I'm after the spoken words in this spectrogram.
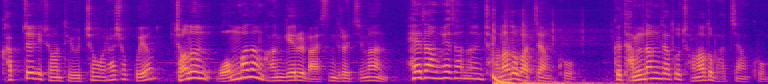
갑자기 저한테 요청을 하셨고요. 저는 원만한 관계를 말씀드렸지만 해당 회사는 전화도 받지 않고 그 담당자도 전화도 받지 않고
